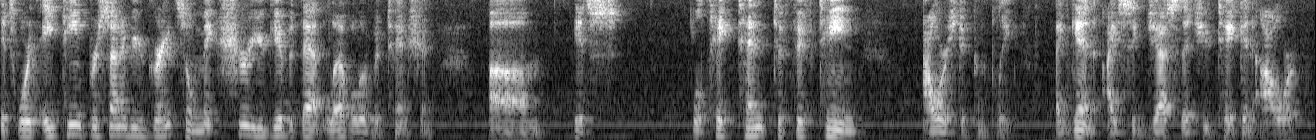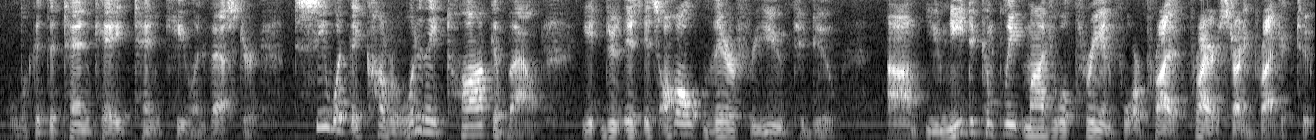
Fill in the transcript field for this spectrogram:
it's worth 18% of your grade, so make sure you give it that level of attention. Um, it's will take 10 to 15 hours to complete. Again, I suggest that you take an hour, look at the 10K, 10Q investor to see what they cover. What do they talk about? It, it, it's all there for you to do. Um, you need to complete module 3 and 4 prior, prior to starting project 2.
